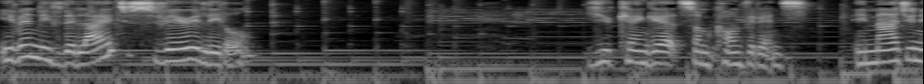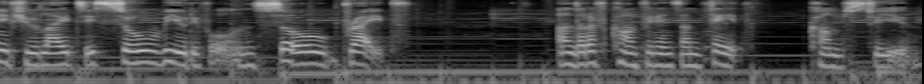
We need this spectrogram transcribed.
even if the light is very little, you can get some confidence Imagine if your light is so beautiful and so bright. A lot of confidence and faith comes to you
